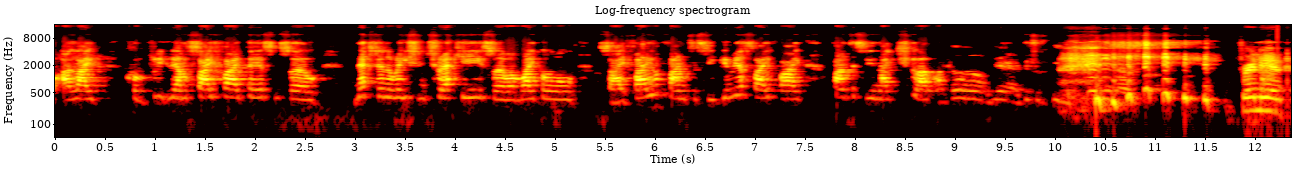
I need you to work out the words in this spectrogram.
But I like completely. I'm a sci-fi person, so next generation Trekkie. So I'm like all sci-fi and fantasy. Give me a sci-fi fantasy, and I chill out. Like, oh yeah, this is good. Brilliant.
